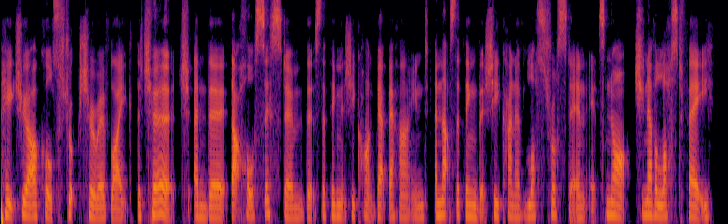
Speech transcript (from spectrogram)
patriarchal structure of like the church and the that whole system that's the thing that she can't get behind and that's the thing that she kind of lost trust in it's not she never lost faith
